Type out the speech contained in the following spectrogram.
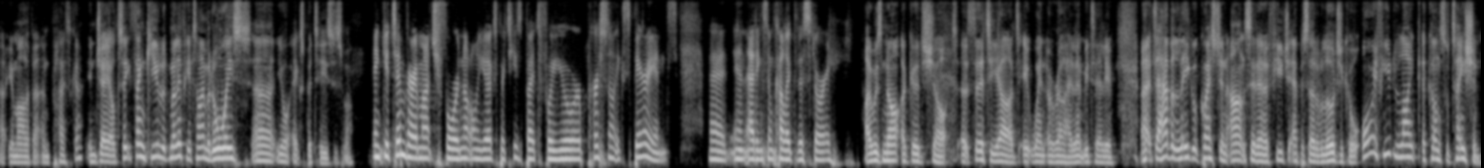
uh, Yamalova and Plewka in JLT. Thank you, Ludmila, for your time and always uh, your expertise as well. Thank you, Tim, very much for not only your expertise, but for your personal experience uh, in adding some color to the story. I was not a good shot. At 30 yards, it went awry, let me tell you. Uh, to have a legal question answered in a future episode of Logical, or if you'd like a consultation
